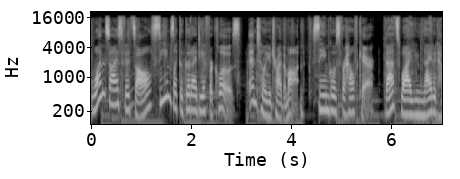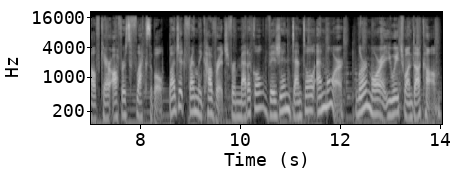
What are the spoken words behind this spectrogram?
One size fits all seems like a good idea for clothes until you try them on. Same goes for healthcare. That's why United Healthcare offers flexible, budget friendly coverage for medical, vision, dental, and more. Learn more at uh1.com.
